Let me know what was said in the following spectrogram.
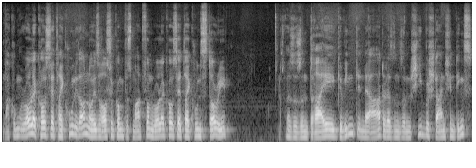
Mal gucken, Rollercoaster Tycoon ist auch ein neues rausgekommen für Smartphone. Rollercoaster Tycoon Story. Das war so, so ein 3 gewinnt in der Art oder so, so ein Schiebesteinchen-Dings.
